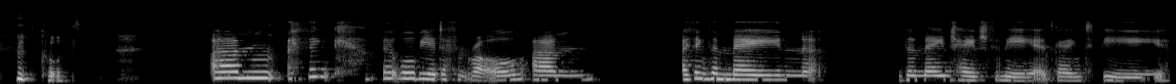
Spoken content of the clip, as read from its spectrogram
of course? Um, I think it will be a different role. Um, I think the main the main change for me is going to be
